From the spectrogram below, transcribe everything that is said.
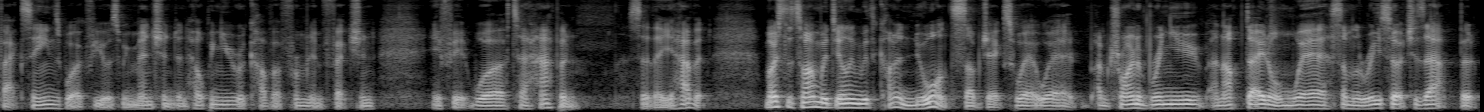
vaccines work for you, as we mentioned, and helping you recover from an infection if it were to happen. So, there you have it most of the time we're dealing with kind of nuanced subjects where where I'm trying to bring you an update on where some of the research is at, but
